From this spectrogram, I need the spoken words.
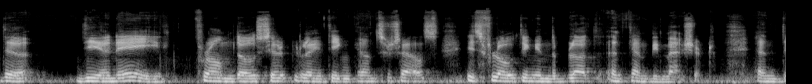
the DNA from those circulating cancer cells is floating in the blood and can be measured. And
